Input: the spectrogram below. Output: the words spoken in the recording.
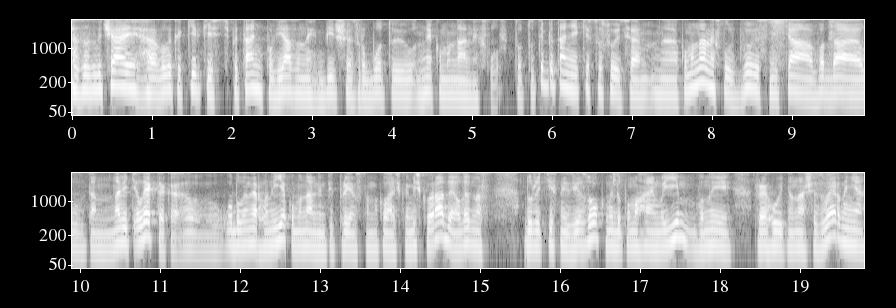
зазвичай е, велика кількість питань пов'язаних більше з роботою некомунальних служб. Тобто ті питання, які стосуються е, комунальних служб, вивіз сміття, вода, там навіть електрика. Обленерго не є комунальним підприємством Миколаївської міської ради, але в нас дуже тісний зв'язок. Ми допомагаємо їм, вони реагують на наші звернення.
